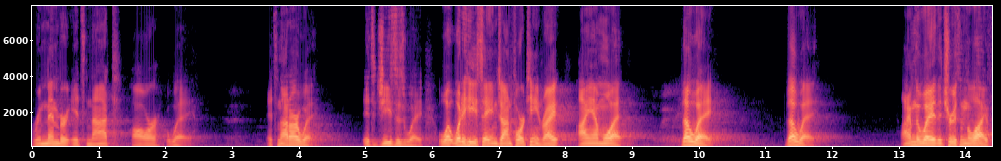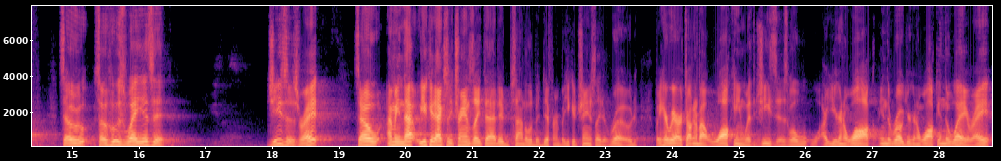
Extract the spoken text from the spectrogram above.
Remember, it's not our way. It's not our way. It's Jesus' way. What, what did he say in John 14, right? I am what? The way. The way. I'm the way, the truth, and the life. So, so whose way is it? Jesus, right? So, I mean, that you could actually translate that. It'd sound a little bit different, but you could translate it road. But here we are talking about walking with Jesus. Well, you're going to walk in the road. You're going to walk in the way, right?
